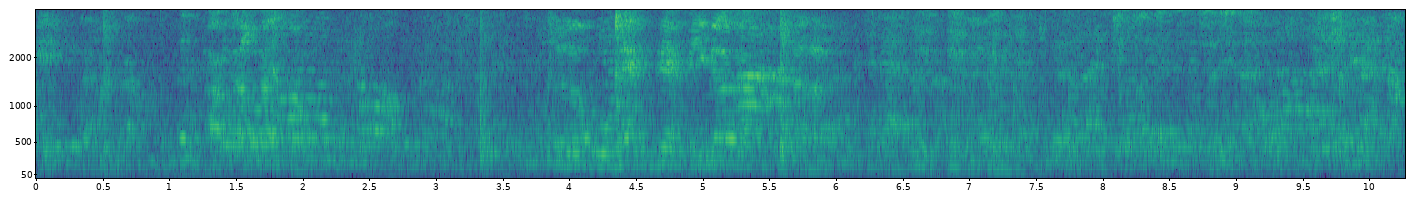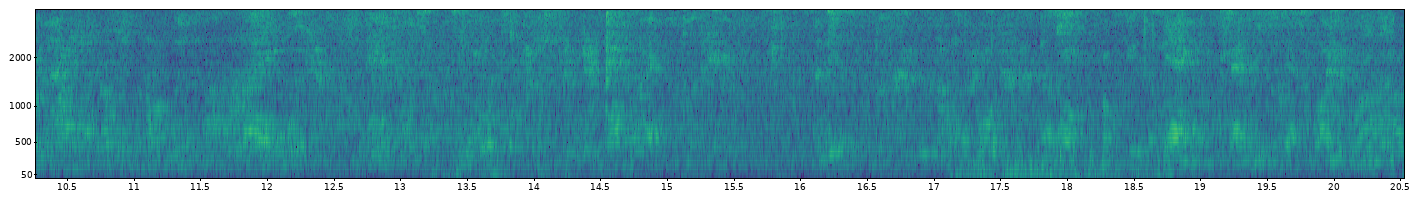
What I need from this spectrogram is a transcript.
เกะนะครับ เอาเงินไว้ส่งหรือภูมิแพ้กรุงเทพมีก็แล้วกันครับเดินทางไ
